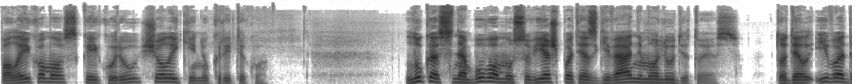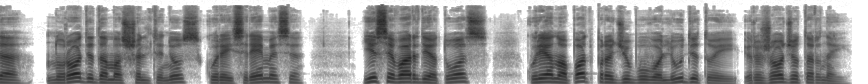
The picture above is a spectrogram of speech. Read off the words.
palaikomos kai kurių šio laikinių kritikų. Lukas nebuvo mūsų viešpaties gyvenimo liudytojas, todėl įvadę nurodydamas šaltinius, kuriais rėmėsi, jis įvardė tuos, kurie nuo pat pradžių buvo liudytojai ir žodžio tarnai,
